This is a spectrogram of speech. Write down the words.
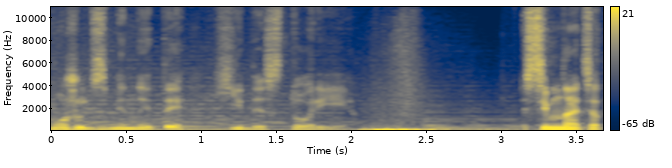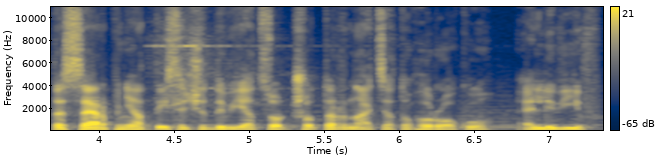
можуть змінити хід історії. 17 серпня 1914 року. Львів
